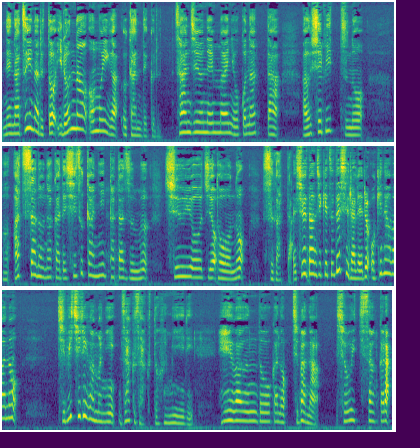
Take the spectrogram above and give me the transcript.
ね、夏になるといろんな思いが浮かんでくる。30年前に行ったアウシェビッツの暑さの中で静かに佇む収容所等の姿。集団自決で知られる沖縄のちびちり窯にザクザクと踏み入り平和運動家の知花正一さんから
